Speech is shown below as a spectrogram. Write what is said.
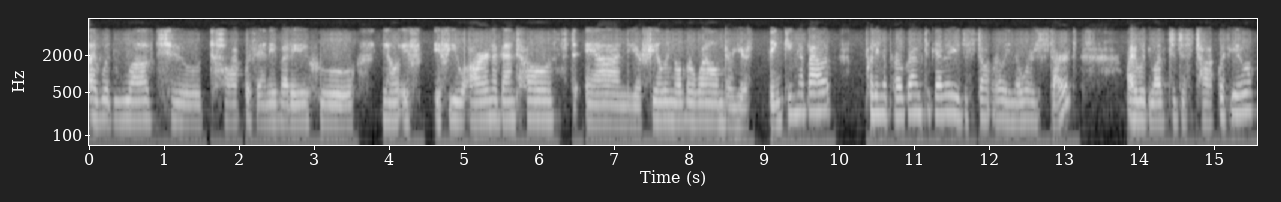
I would love to talk with anybody who, you know, if if you are an event host and you're feeling overwhelmed or you're thinking about putting a program together, you just don't really know where to start. I would love to just talk with you.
